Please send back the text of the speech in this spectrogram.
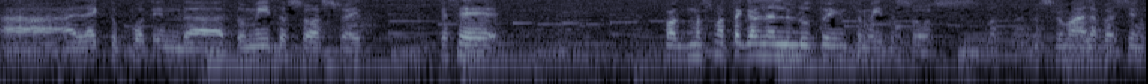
Ah, I like to put in the tomato sauce, right? Kasi pag mas matagal na luluto yung tomato sauce, mas, mas lumalabas yung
